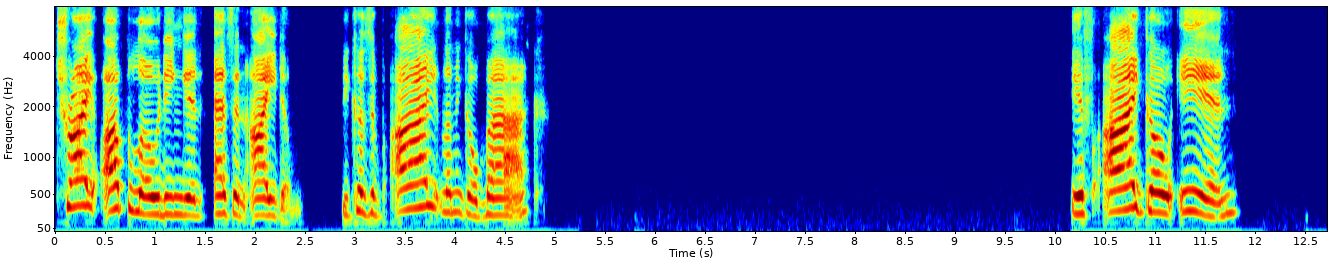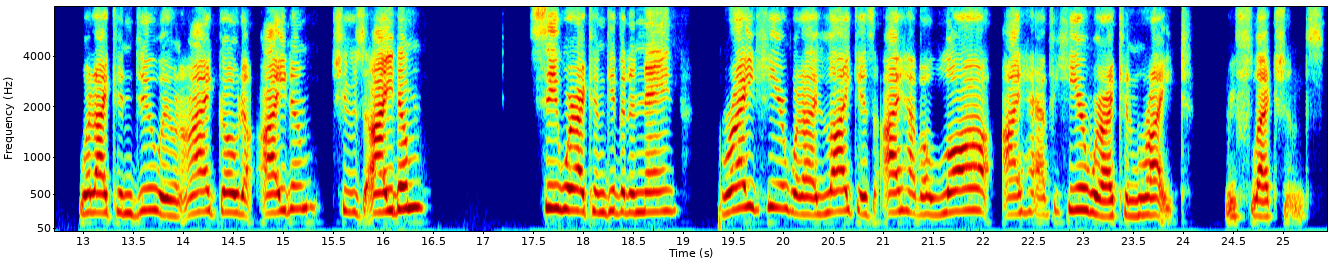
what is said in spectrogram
Try uploading it as an item because if I let me go back. If I go in what I can do when I go to item, choose item, see where I can give it a name. Right here, what I like is I have a law, I have here where I can write reflections.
